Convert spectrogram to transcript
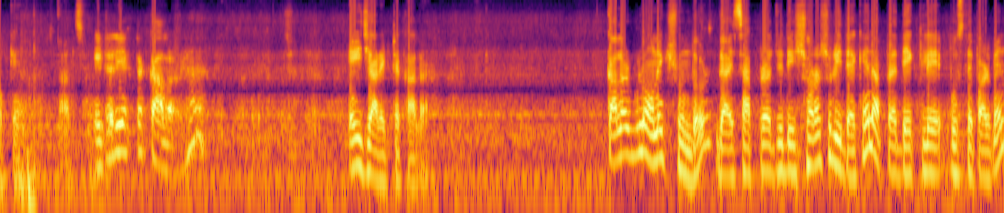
ওকে আচ্ছা। এটারই একটা কালার হ্যাঁ? এই যে আরেকটা কালার কালারগুলো অনেক সুন্দর। গাইস আপনারা যদি সরাসরি দেখেন আপনারা দেখলে বুঝতে পারবেন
